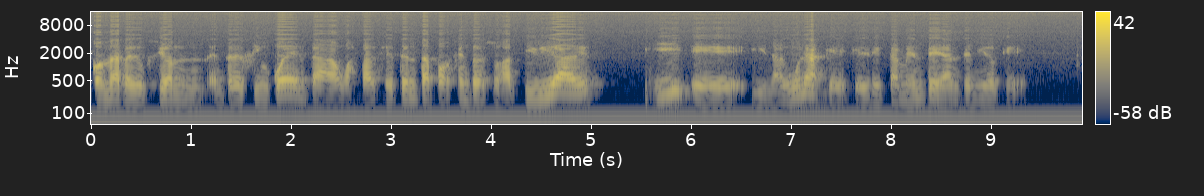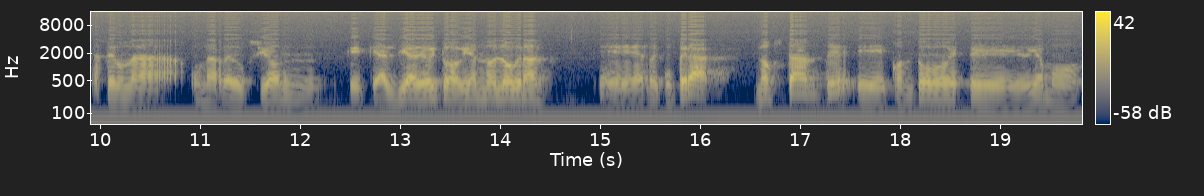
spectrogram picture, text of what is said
con una reducción entre el 50 o hasta el 70% de sus actividades eh, y, en algunas que, directamente han tenido que hacer una, reducción que, al día de hoy todavía no logran eh, recuperar. No obstante, eh, con todo este, digamos,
